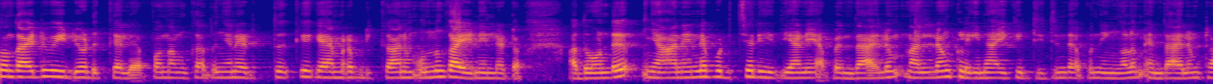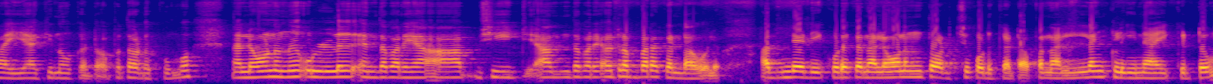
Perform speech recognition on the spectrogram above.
സ്വന്തമായിട്ട് വീഡിയോ എടുക്കല്ലേ. അപ്പോൾ നമുക്ക് അതിങ്ങനെ എടുത്ത് ക്യാമറ പിടിക്കാനും ഒന്നും കഴിയുന്നില്ല കേട്ടോ അതുകൊണ്ട് ഞാൻ എന്നെ പിടിച്ച രീതിയാണ്. അപ്പോൾ എന്തായാലും നല്ലോണം ക്ലീൻ ആയി കിട്ടിയിട്ടുണ്ട്. അപ്പോൾ നിങ്ങളും എന്തായാലും ട്രൈ ആക്കി നോക്കട്ടോ. അപ്പോൾ തുടക്കുമ്പോൾ നല്ലോണം ഒന്ന് ഉള്ളു എന്താ പറയുക ആ ഷീറ്റ് എന്താ പറയുക റബ്ബറൊക്കെ ഉണ്ടാവുമല്ലോ. അതിന്റെ അടിയിൽ കൂടെ ഒക്കെ നല്ലോണം ഒന്ന് തുടച്ച് കൊടുക്കട്ടോ. അപ്പോൾ നല്ല ക്ലീൻ ആയി കിട്ടും.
